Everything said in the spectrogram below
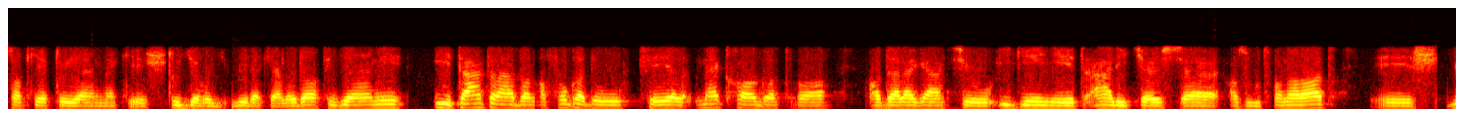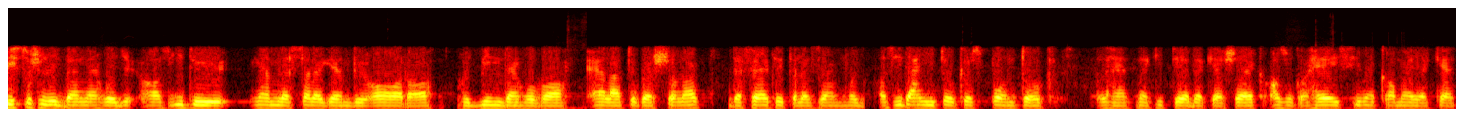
szakértője ennek, és tudja, hogy mire kell odafigyelni. Itt általában a fogadó fél meghallgatva a delegáció igényét állítja össze az útvonalat, és biztos vagyok benne, hogy az idő nem lesz elegendő arra, hogy mindenhova ellátogassanak, de feltételezem, hogy az irányítóközpontok lehetnek itt érdekesek, azok a helyszínek, amelyeket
